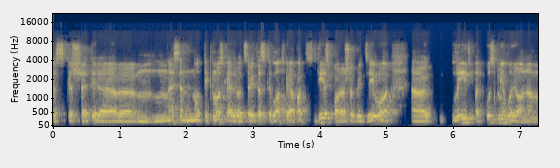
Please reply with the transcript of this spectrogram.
kas, kas šeit ir. Uh, nesen tika noskaidrots arī tas, ka Latvijā faktiski diasporā šobrīd dzīvo uh, līdz pat pusmiljonu miljonam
